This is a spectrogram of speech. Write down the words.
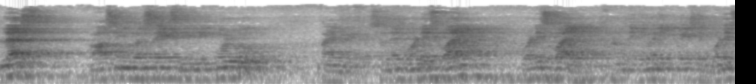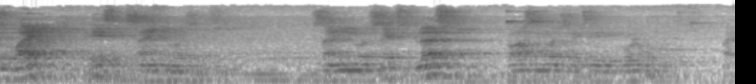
plus cos inverse x is equal to pi by 2. So then what is y? What is y from the given equation? What is y? It is sine inverse x. Sin inverse x plus cos inverse x is equal to pi.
